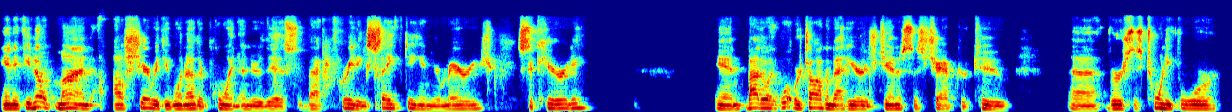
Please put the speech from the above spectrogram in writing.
And if you don't mind, I'll share with you one other point under this about creating safety in your marriage, security. And by the way, what we're talking about here is Genesis chapter 2, uh, verses 24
